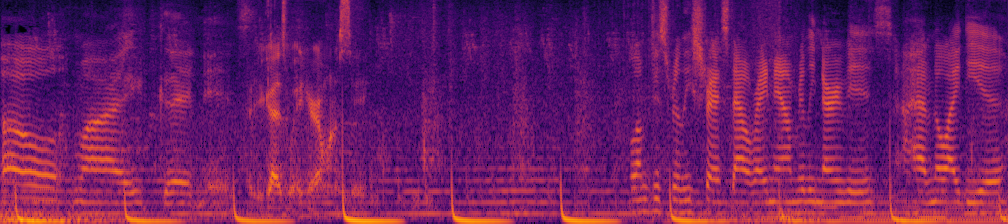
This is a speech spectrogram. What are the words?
Oh, my goodness. You guys wait here, I wanna see. Well, I'm just really stressed out right now. I'm really nervous. I have no idea.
